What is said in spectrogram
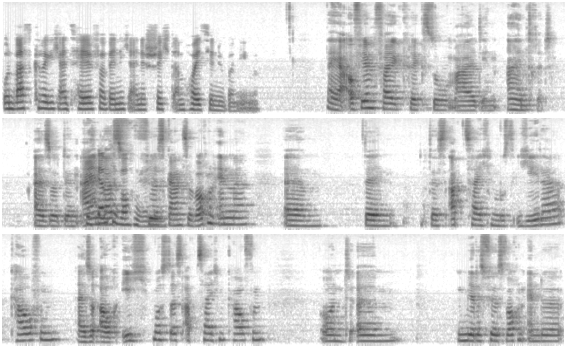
Und was kriege ich als Helfer, wenn ich eine Schicht am Häuschen übernehme? Naja, auf jeden Fall kriegst du mal den Eintritt. Also den Einlass für das ganze Wochenende. Ähm, denn das Abzeichen muss jeder kaufen. Also auch ich muss das Abzeichen kaufen und ähm, mir das fürs Wochenende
